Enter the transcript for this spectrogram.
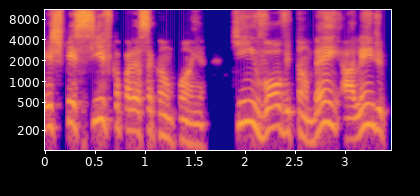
específica para essa campanha, que envolve também, além de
